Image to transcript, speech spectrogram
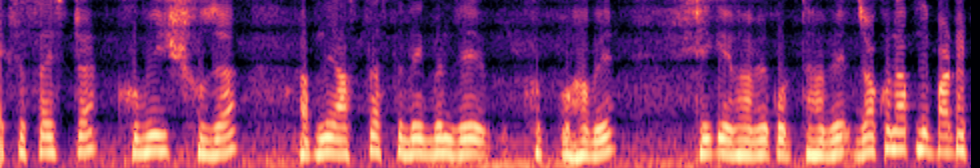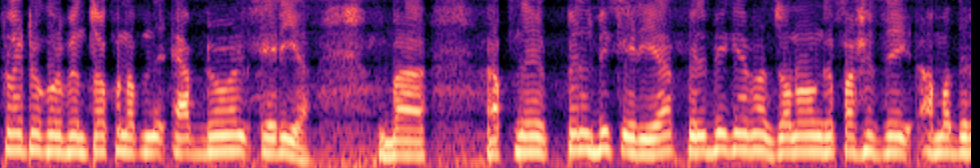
এক্সারসাইজটা খুবই সোজা, আপনি আস্তে আস্তে দেখবেন যে খুব হবে। ঠিক এভাবে করতে হবে। যখন আপনি বাটারফ্লাইটা করবেন, তখন আপনি অ্যাবডোনাল এরিয়া বা আপনার পেলভিক এরিয়া পেলভিক এরিয়া জনরঙ্গের পাশে যে আমাদের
